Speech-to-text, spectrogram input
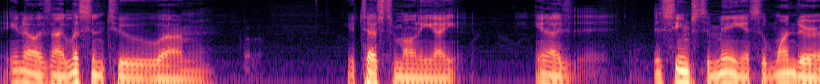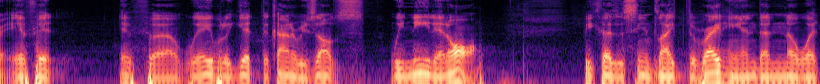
You know, as I listen to um, your testimony, I, you know, it, it seems to me it's a wonder if it, if uh, we're able to get the kind of results we need at all, because it seems like the right hand doesn't know what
